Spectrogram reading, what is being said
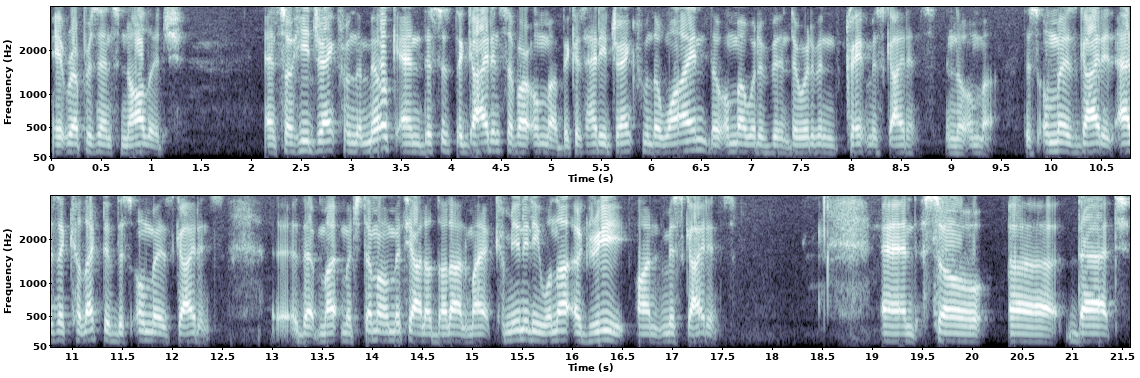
it represents knowledge. And so he drank from the milk, and this is the guidance of our ummah. Because had he drank from the wine, the ummah would have been there would have been great misguidance in the ummah. This ummah is guided as a collective. This ummah is guidance. Uh, that mujtama ummati ala dalal. My community will not agree on misguidance. And so uh, that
